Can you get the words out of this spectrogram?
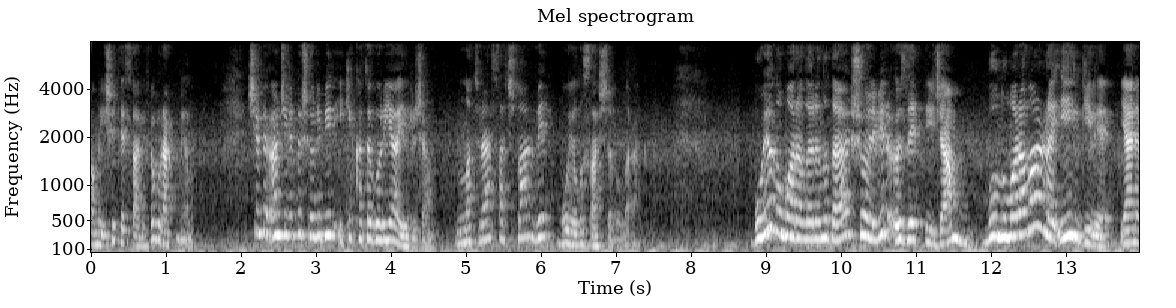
Ama işi tesadüfe bırakmayalım. Şimdi öncelikle şöyle bir iki kategoriye ayıracağım. Natürel saçlar ve boyalı saçlar olarak. Boya numaralarını da şöyle bir özetleyeceğim. Bu numaralarla ilgili yani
